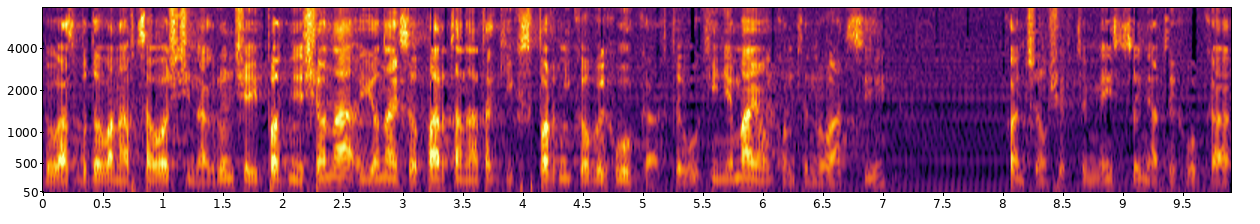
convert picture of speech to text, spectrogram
była zbudowana w całości na gruncie i podniesiona i ona jest oparta na takich spornikowych łukach. Te łuki nie mają kontynuacji, kończą się w tym miejscu i na tych łukach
